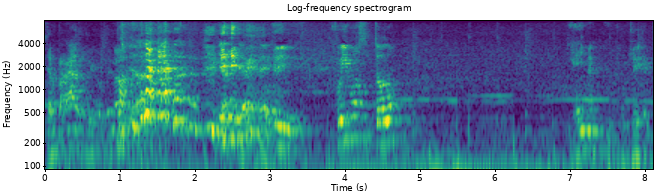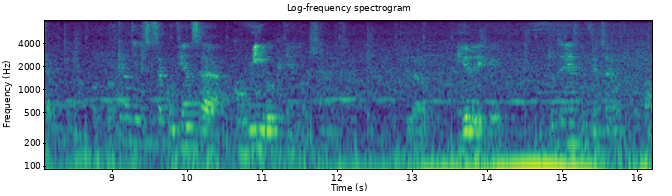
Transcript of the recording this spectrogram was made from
Te han pagado, digo, que no. Ya, ya, ya. Y fuimos y todo. Y ahí me, me preguntó directamente, ¿no? ¿Por qué no tienes esa confianza conmigo que tienes con tus amigos? Claro. Y yo le dije, ¿tú tenías confianza con tu papá?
